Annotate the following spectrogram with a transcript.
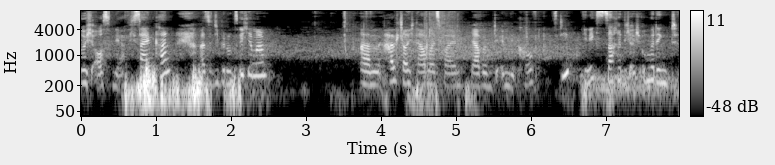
durchaus nervig sein kann. Also die benutze ich immer. Ähm, Habe ich, glaube ich, damals bei, ja, beim DM gekauft. Die. die nächste Sache, die ich euch unbedingt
